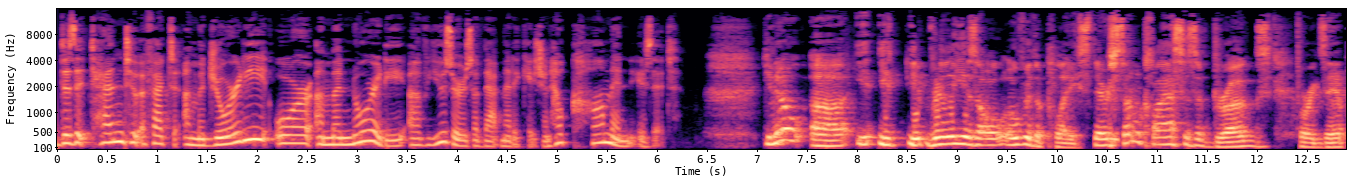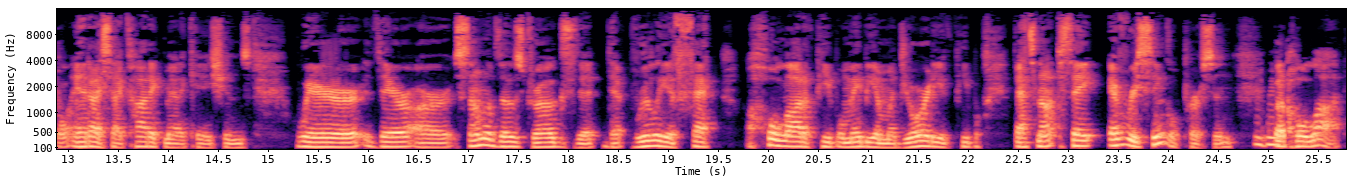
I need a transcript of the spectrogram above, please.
does it tend to affect a majority or a minority of users of that medication? How common is it? You know, uh, it, it, it, really is all over the place. There's some classes of drugs, for example, antipsychotic medications, where there are some of those drugs that, that really affect a whole lot of people, maybe a majority of people. That's not to say every single person, mm-hmm. but a whole lot.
